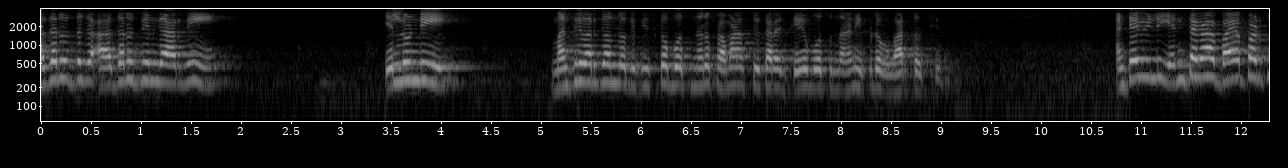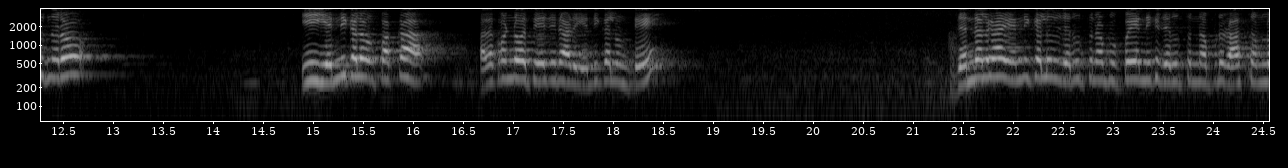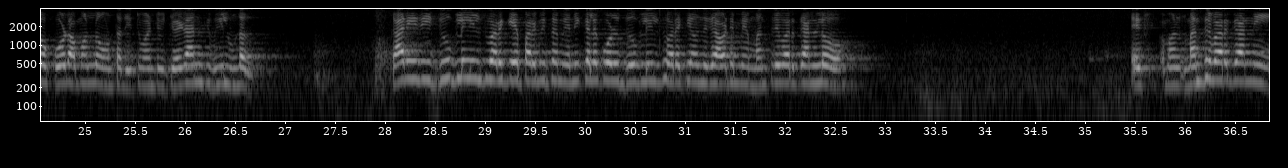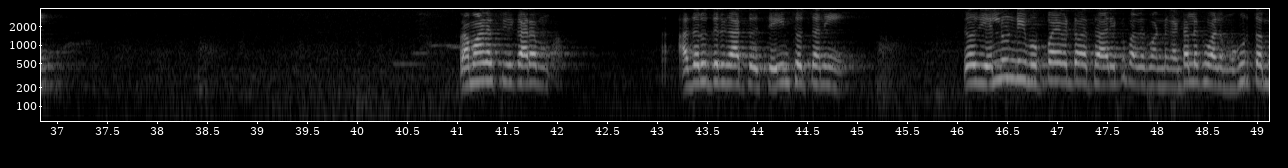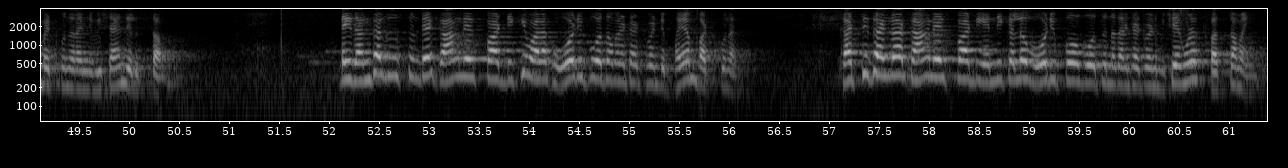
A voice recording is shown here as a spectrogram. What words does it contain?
అజరుద్ అజరుద్దీన్ గారిని ఎల్లుండి మంత్రివర్గంలోకి తీసుకోబోతున్నారు ప్రమాణ స్వీకారం చేయబోతున్నారని ఇప్పుడు వార్త వచ్చింది. అంటే వీళ్ళు ఎంతగా భయపడుతున్నారో ఈ ఎన్నికల పక్క పదకొండవ తేదీ నాడు ఎన్నికలు ఉంటే జనరల్గా ఎన్నికలు జరుగుతున్నప్పుడు ఉప ఎన్నిక జరుగుతున్నప్పుడు రాష్ట్రంలో కోడ్ అమల్లో ఉంటుంది. ఇటువంటివి చేయడానికి వీలు ఉండదు కానీ ఇది జూబ్లీ హిల్స్ వరకే పరిమితం. ఎన్నికల కూడా జూబ్లీ హిల్స్ వరకే ఉంది కాబట్టి మేము మంత్రివర్గంలో ఎక్స్ మంత్రివర్గాన్ని ప్రమాణ స్వీకారం అజరుద్దీన్ గారితో చేయించవచ్చని ఈరోజు ఎల్లుండి ముప్పై ఒకటవ తారీఖు పదకొండు గంటలకు వాళ్ళు ముహూర్తం పెట్టుకున్నారనే విషయాన్ని తెలుస్తాం. అంటే ఇదంతా చూస్తుంటే కాంగ్రెస్ పార్టీకి వాళ్ళకు ఓడిపోతాం అనేటటువంటి భయం పట్టుకున్నది. ఖచ్చితంగా కాంగ్రెస్ పార్టీ ఎన్నికల్లో ఓడిపోబోతున్నది అనేటటువంటి విషయం కూడా స్పష్టమైంది.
